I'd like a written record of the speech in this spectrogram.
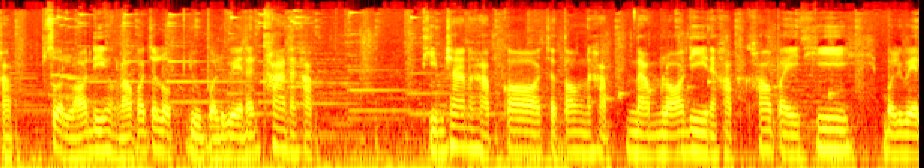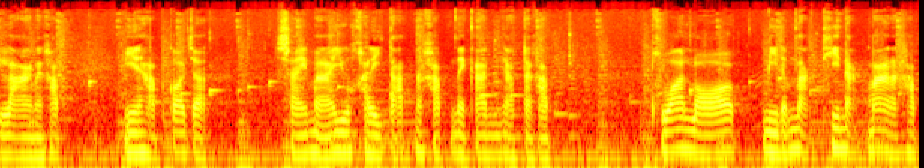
ครับส่วนล้อดีของเราก็จะหลบอยู่บริเวณด้านข้างนะครับ ทีมช่างนะครับก็จะต้องนะครับนำล้อดีนะครับ เข้าไปที่บริเวณรางนะครับ นี่นะครับก็จะใช้ไม้ยูคาลิตัสนะครับ ในการงัดนะครับ เพราะว่าล้อมีน้ำหนักที่หนักมากนะครับ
